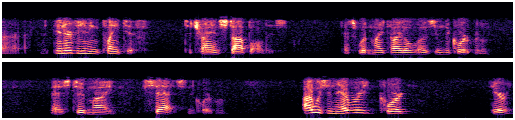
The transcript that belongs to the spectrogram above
uh, intervening plaintiff to try and stop all this. That's what my title was in the courtroom as to my status in the courtroom. I was in every court hearing.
